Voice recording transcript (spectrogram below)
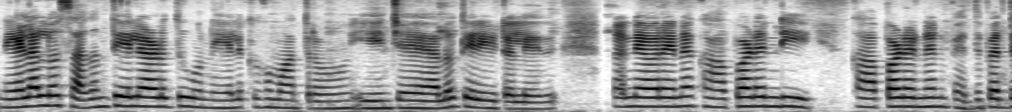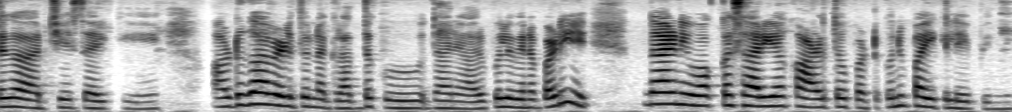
నీళ్ళల్లో సగం తేలాడుతూ ఉన్న ఎలుకకు మాత్రం ఏం చేయాలో తెలియటం లేదు నన్ను ఎవరైనా కాపాడండి కాపాడండి అని పెద్ద పెద్దగా అరిచేసరికి అటుగా వెళుతున్న గ్రద్దకు దాని అరుపులు వినపడి దానిని ఒక్కసారిగా కాళ్ళతో పట్టుకొని పైకి లేపింది.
